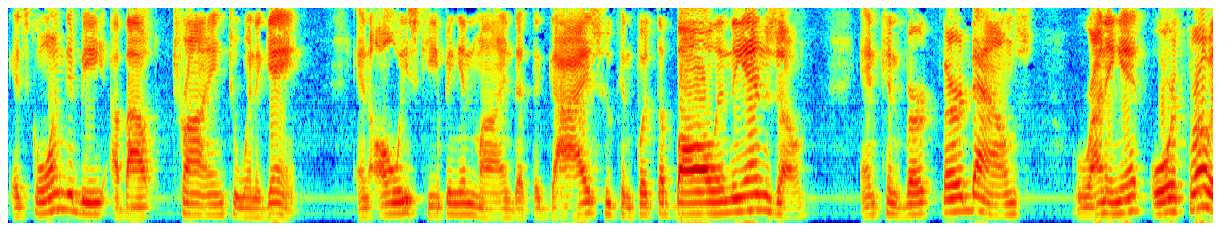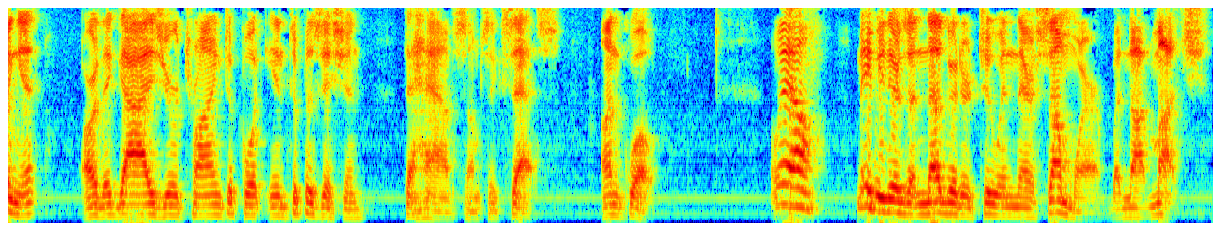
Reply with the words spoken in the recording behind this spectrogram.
It's going to be about trying to win a game and always keeping in mind that the guys who can put the ball in the end zone and convert third downs, running it or throwing it, are the guys you're trying to put into position to have some success. Unquote. Well, Maybe there's a nugget or two in there somewhere, but not much.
